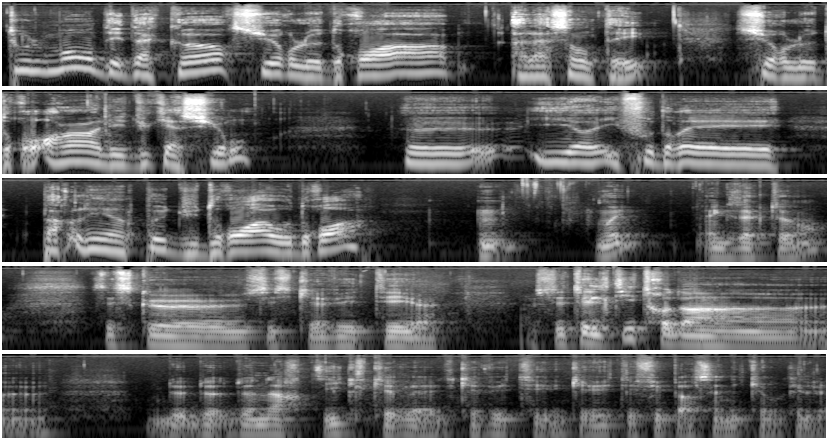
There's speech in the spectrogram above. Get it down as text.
tout le monde est d'accord sur le droit à la santé, sur le droit à l'éducation. Euh, il, faudrait parler un peu du droit au droit. Mmh. Oui, exactement. C'est ce que c'est ce qui avait été. Euh, c'était le titre d'un d'un article qui avait, qui, avait été, qui avait été fait par le syndicat auquel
